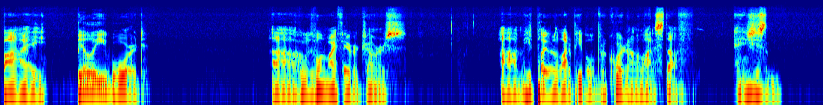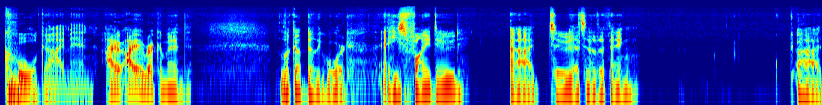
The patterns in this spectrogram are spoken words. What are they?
by billy ward uh, who was one of my favorite drummers um, he's played with a lot of people recorded on a lot of stuff and he's just a cool guy man i, I recommend look up billy ward he's funny dude uh, too. That's another thing. Uh,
